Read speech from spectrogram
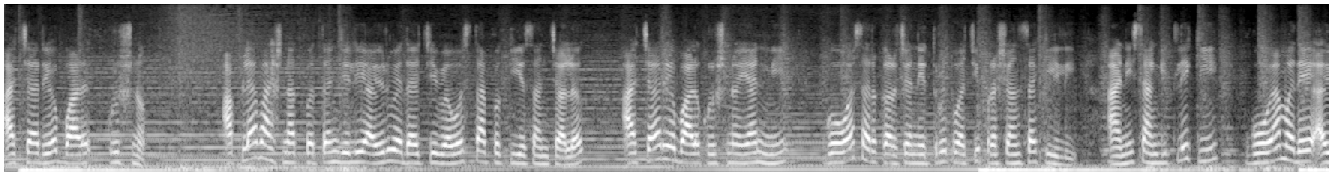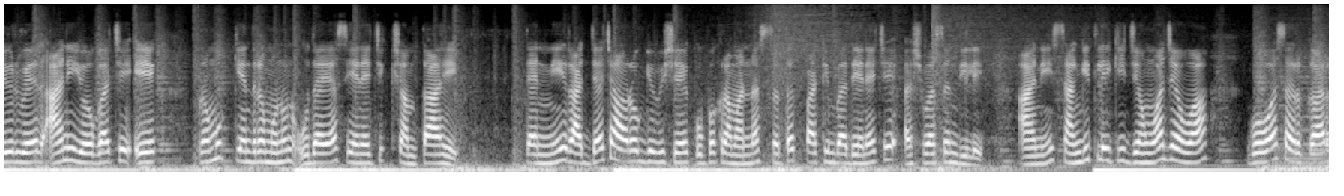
आचार्य बाळकृष्ण. आपल्या भाषणात पतंजली आयुर्वेदाचे व्यवस्थापकीय संचालक आचार्य बाळकृष्ण यांनी गोवा सरकारच्या नेतृत्वाची प्रशंसा केली आणि सांगितले की गोव्यामध्ये आयुर्वेद आणि योगाचे एक प्रमुख केंद्र म्हणून उदयास येण्याची क्षमता आहे. त्यांनी राज्याच्या आरोग्यविषयक उपक्रमांना सतत पाठिंबा देण्याचे आश्वासन दिले आणि सांगितले की जेव्हा जेव्हा गोवा सरकार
